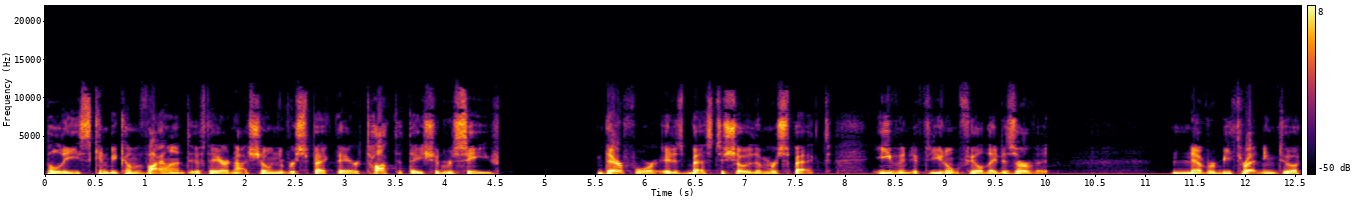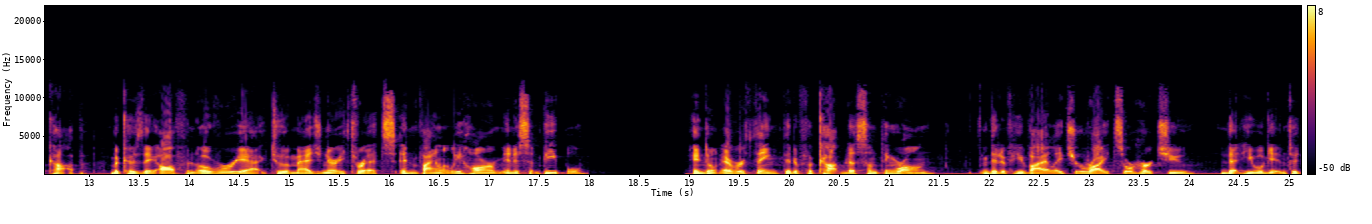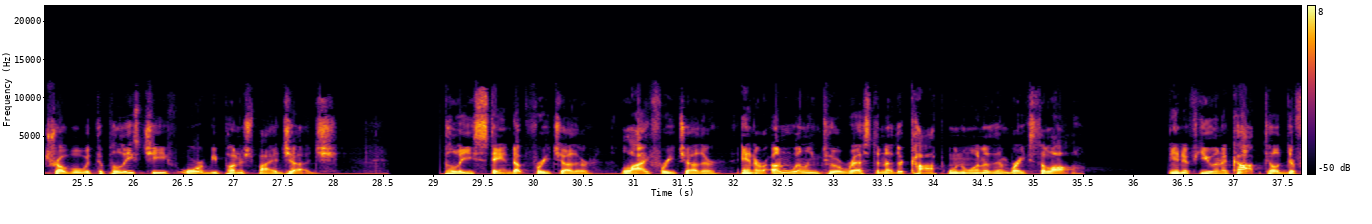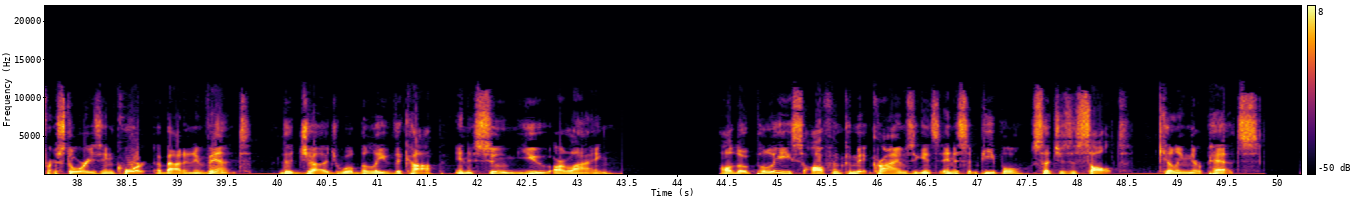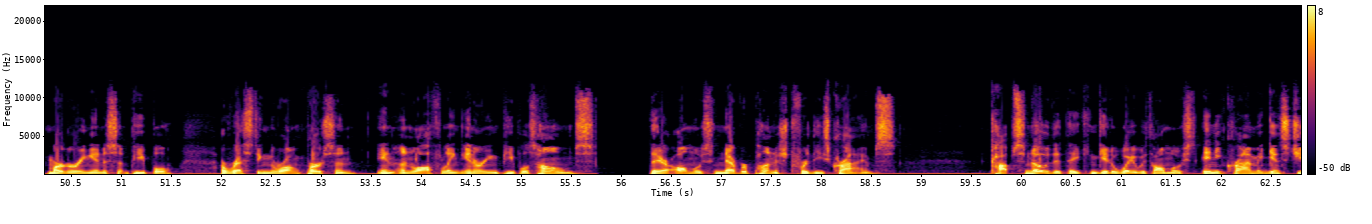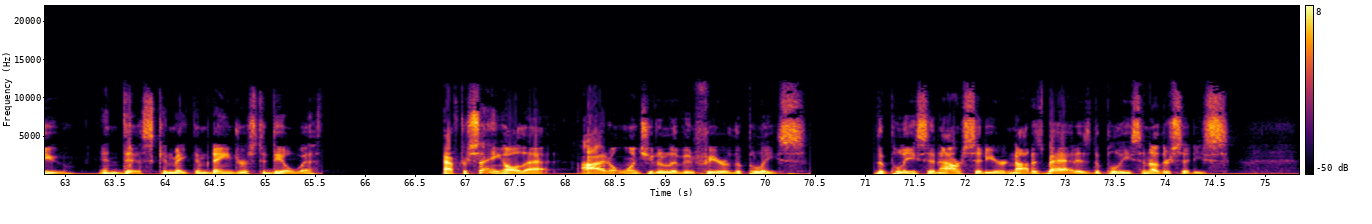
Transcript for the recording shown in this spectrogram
Police can become violent if they are not shown the respect they are taught that they should receive. Therefore, it is best to show them respect, even if you don't feel they deserve it. Never be threatening to a cop, because they often overreact to imaginary threats and violently harm innocent people. And don't ever think that if a cop does something wrong, that if he violates your rights or hurts you, that he will get into trouble with the police chief or be punished by a judge. Police stand up for each other, lie for each other, and are unwilling to arrest another cop when one of them breaks the law. And if you and a cop tell different stories in court about an event, the judge will believe the cop and assume you are lying. Although police often commit crimes against innocent people, such as assault, killing their pets, murdering innocent people, arresting the wrong person, and unlawfully entering people's homes, they are almost never punished for these crimes. Cops know that they can get away with almost any crime against you, and this can make them dangerous to deal with. After saying all that, I don't want you to live in fear of the police. The police in our city are not as bad as the police in other cities.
